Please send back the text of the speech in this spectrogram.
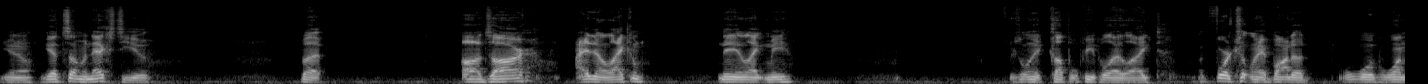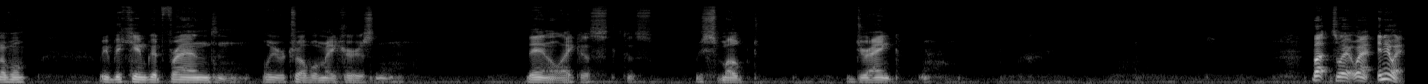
You know, you had someone next to you, but odds are I didn't like them. They didn't like me. There's only a couple people I liked. Unfortunately, I bonded with one of them. We became good friends, and we were troublemakers, and they didn't like us because we smoked, we drank, But so it went. Anyway,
